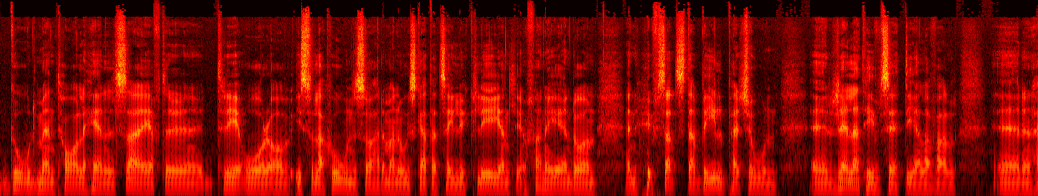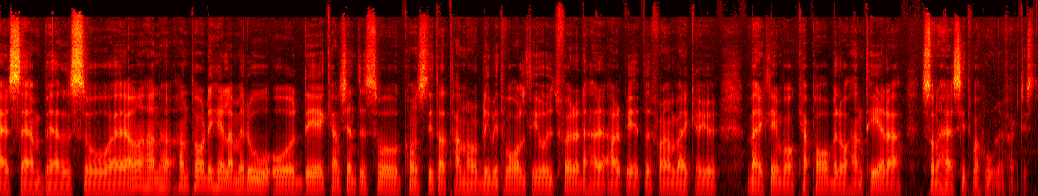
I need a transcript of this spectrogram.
god mental hälsa efter tre år av isolation så hade man nog skattat sig lycklig egentligen. Man är ändå en, en hyfsat stabil person, eh, relativt sett i alla fall. Eh, den här Sam Bell så eh, ja, han, han tar det hela med ro och det är kanske inte så konstigt att han har blivit vald till att utföra det här arbetet för han verkar ju verkligen vara kapabel att hantera sådana här situationer faktiskt.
